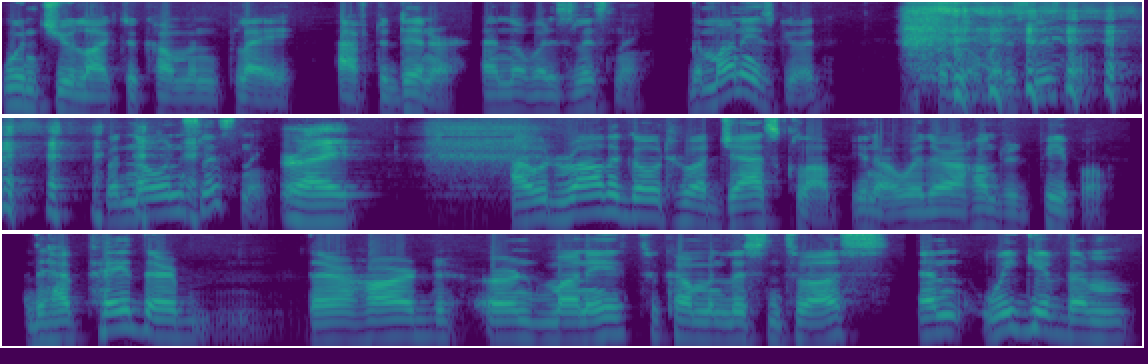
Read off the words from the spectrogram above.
wouldn't you like to come and play after dinner? And nobody's listening. The money is good, but nobody's listening. But no one is listening. right I would rather go to a jazz club, you know, where there are 100 people. They have paid their their hard-earned money to come and listen to us, and we give them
